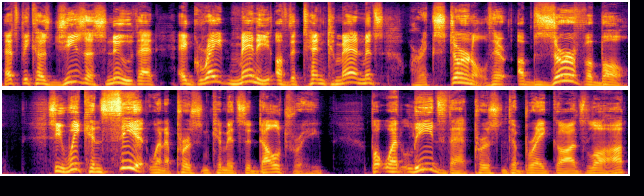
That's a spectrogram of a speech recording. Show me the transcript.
That's because Jesus knew that a great many of the Ten Commandments are external, they're observable. See, we can see it when a person commits adultery, But what leads that person to break God's law?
